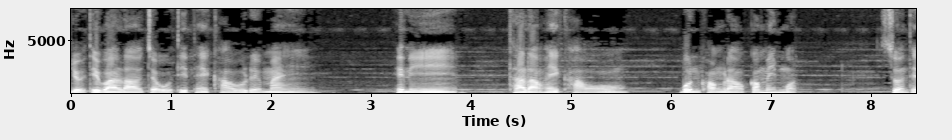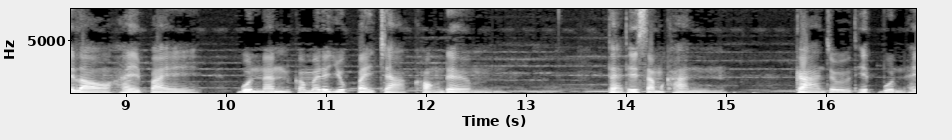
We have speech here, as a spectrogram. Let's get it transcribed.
อยู่ที่ว่าเราจะอุทิศให้เขาหรือไม่ ทีนี้ถ้าเราให้เขาบุญของเราก็ไม่หมด ส่วนที่เราให้ไปบุญนั้นก็ไม่ได้ยุบไปจากของเดิม แต่ที่สำคัญ การจะอุทิศบุญให้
